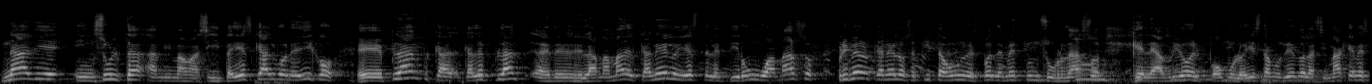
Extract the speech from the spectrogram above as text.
nadie insulta a mi mamacita. Y es que algo le dijo eh, Plant, Caleb Plant, eh, de la mamá del Canelo, y este le tiró un guamazo. Primero el Canelo se quita uno y después le mete un zurdazo que le abrió el pómulo. Ahí estamos viendo las imágenes,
